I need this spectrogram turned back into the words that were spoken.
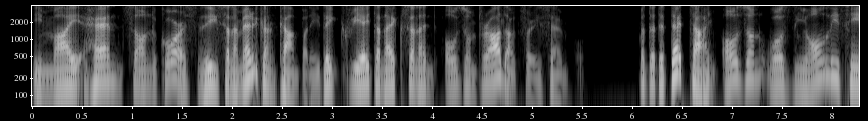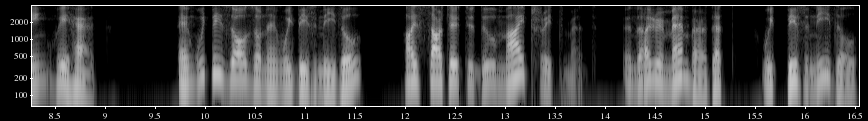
in my hands-on course. This is an American company. They create an excellent ozone product, for example. But at that time, ozone was the only thing we had. And with this ozone and with this needle, I started to do my treatment. And I remember that with this needle,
